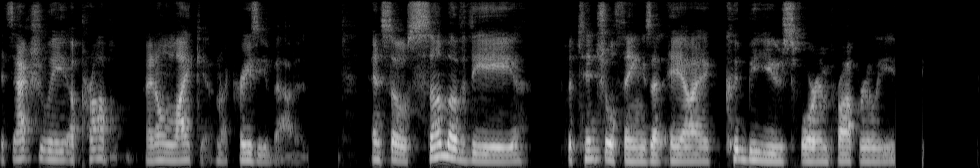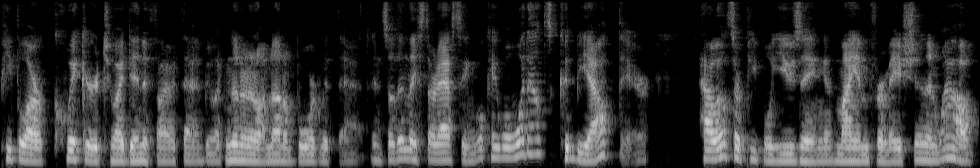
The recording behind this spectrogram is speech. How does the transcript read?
it's actually a problem. I don't like it. I'm not crazy about it. And so some of the potential things that AI could be used for improperly, people are quicker to identify with that and be like, no, no, no, I'm not on board with that. And so then they start asking, okay, well, what else could be out there? How else are people using my information? And wow,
